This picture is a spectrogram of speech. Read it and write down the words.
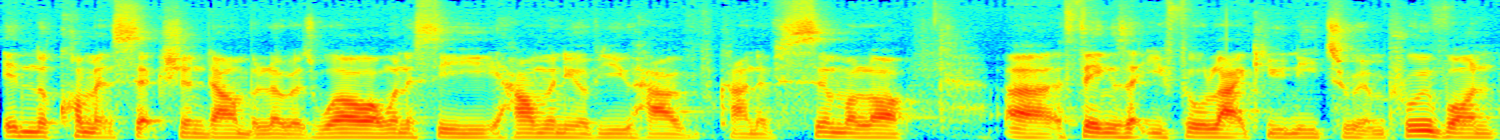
in the comment section down below as well. I want to see how many of you have kind of similar uh, things that you feel like you need to improve on.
